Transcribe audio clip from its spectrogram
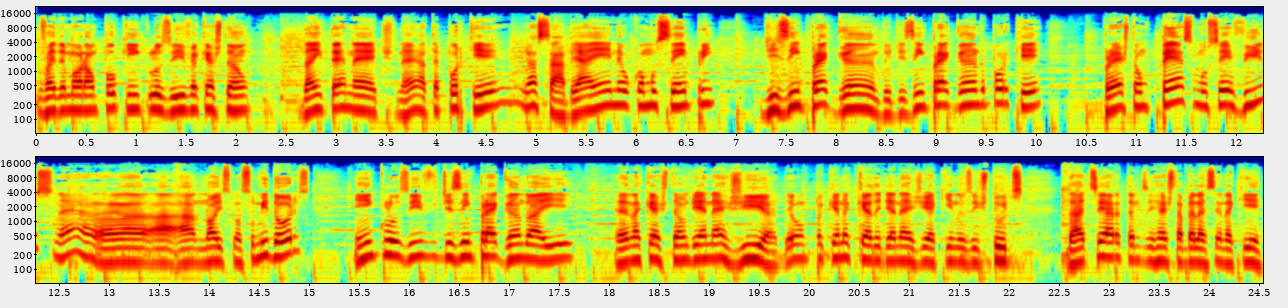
Vai demorar um pouquinho, inclusive, a questão da internet, né? Até porque, já sabe, a Enel, como sempre desempregando, desempregando porque presta um péssimo serviço né, a, a, a nós consumidores, inclusive desempregando aí é, na questão de energia. Deu uma pequena queda de energia aqui nos estúdios da Rádio Ceará, estamos restabelecendo aqui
